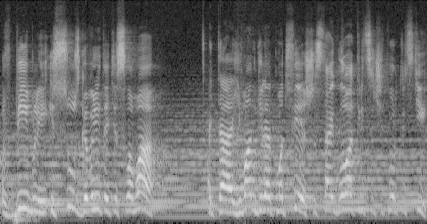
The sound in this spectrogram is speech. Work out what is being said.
в Библии. Иисус говорит эти слова. Это Евангелие от Матфея, 6 глава, 34 стих.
